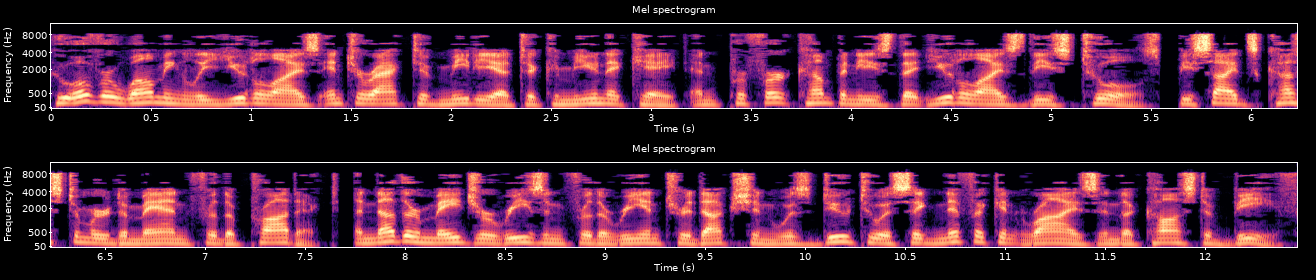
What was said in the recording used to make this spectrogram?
who overwhelmingly utilize interactive media to communicate and prefer companies that utilize these tools. Besides customer demand for the product, another major reason for the reintroduction was due to a significant rise in the cost of beef.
